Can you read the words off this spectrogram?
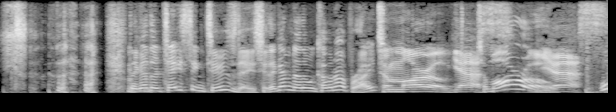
they got their tasting Tuesday. So they got another one coming up, right? Tomorrow, yes. Tomorrow? Yes. Woo,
